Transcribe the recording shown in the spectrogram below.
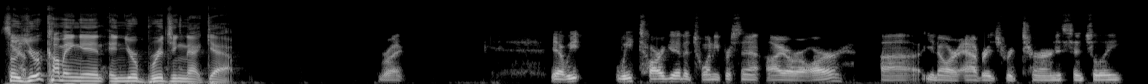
So yep. you're coming in and you're bridging that gap. Right. Yeah, we we target a 20% IRR, uh, you know, our average return essentially.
